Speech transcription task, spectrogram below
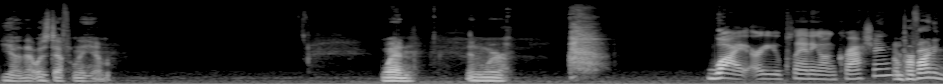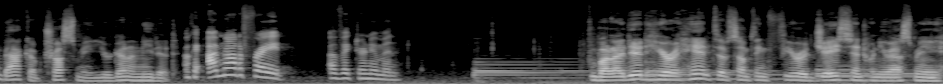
Yeah, that was definitely him. When and where? Why? Are you planning on crashing? I'm providing backup. Trust me, you're gonna need it. Okay, I'm not afraid of Victor Newman. But I did hear a hint of something fear adjacent when you asked me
